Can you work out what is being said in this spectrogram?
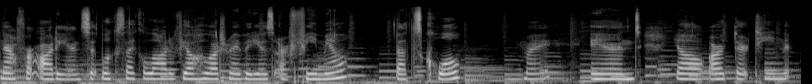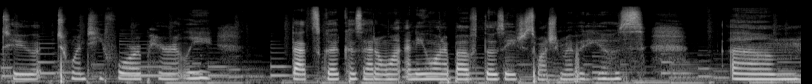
now for audience, it looks like a lot of y'all who watch my videos are female. That's cool. My and y'all are 13 to 24 apparently. That's good because I don't want anyone above those ages watching my videos. Um,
